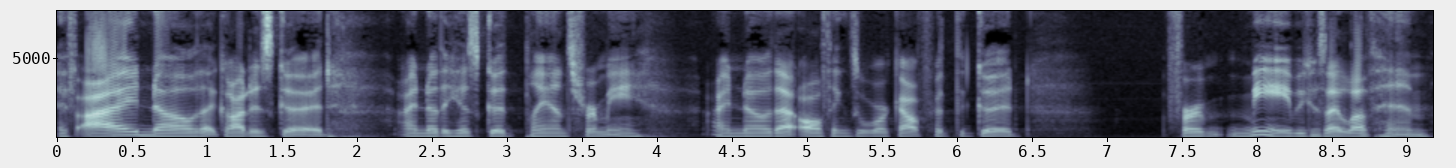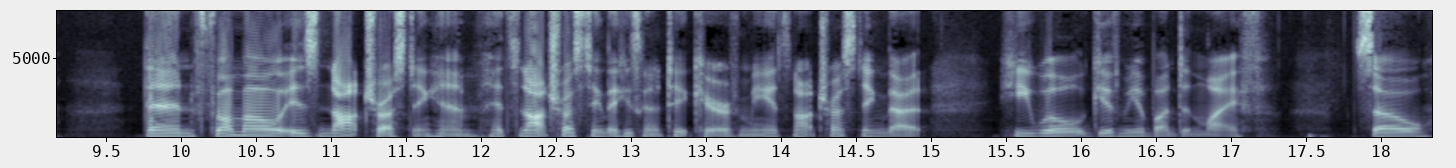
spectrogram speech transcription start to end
if I know that God is good, I know that He has good plans for me, I know that all things will work out for the good for me because I love him, then FOMO is not trusting him. It's not trusting that he's going to take care of me. It's not trusting that he will give me abundant life. So,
